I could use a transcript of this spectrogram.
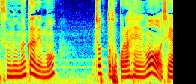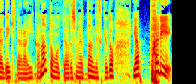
その中でもちょっとそこら辺をシェアできたらいいかなと思って私もやったんですけどやっぱり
